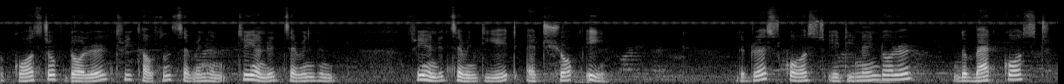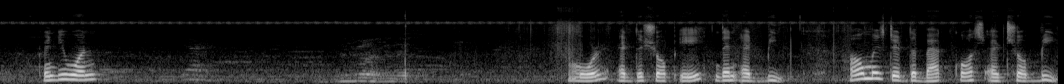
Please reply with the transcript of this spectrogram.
a cost of $378 at shop A. The dress cost $89, the bag cost 21 more at the shop A than at B. How much did the bag cost at shop B?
